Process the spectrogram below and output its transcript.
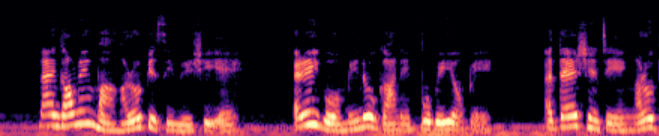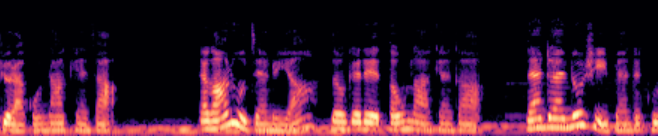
။လိုင်ကောင်းထဲမှာငါတို့ပစ္စည်းတွေရှိရဲ့။အဲ့ဒီကိုမင်းတို့ကားနဲ့ပို့ပေးရုံပဲ။ အသက်ရှင်ချင်းငါတို့ပြောတာကိုနားခံကြ။၎င်းလူကျန်းတွေဟာလွန်ခဲ့တဲ့3လခန့်ကလန်ဒန်မြို့ရှိဘဏ်တစ်ခု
